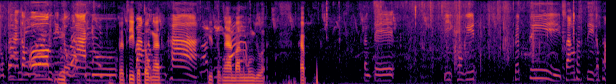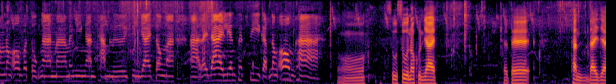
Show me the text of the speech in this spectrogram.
ตกไปให้น้องอ้อมที่ตกงานอยู่เป๊ปซี่ก็ตกงานบละมุค่ะที่ตกงานบานละมุงอยู่ครับ ตั้งแต่มีโควิดเป๊ปซี่พังเป๊ปซี่กับพังน้องออมก็ตกงานมาไม่มีงานทำเลย คุณยายต้องมาหารายได้เลี้ยงเป๊ปซี่กับน้องอ้อมค่ะ อ๋อ สู้ๆเนาะคุณยาย แต่แต่ท่านใดจะ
